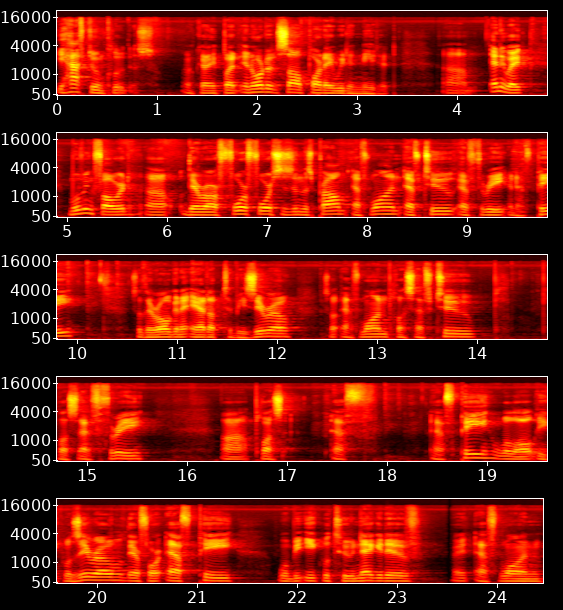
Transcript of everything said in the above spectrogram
you have to include this, okay? But in order to solve part A, we didn't need it. Um, anyway, Moving forward, uh, there are four forces in this problem, F1, F2, F3, and Fp. So they're all going to add up to be zero. So F1 plus F2 plus F3 uh, plus F, Fp will all equal zero. Therefore, Fp will be equal to negative, right, F1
